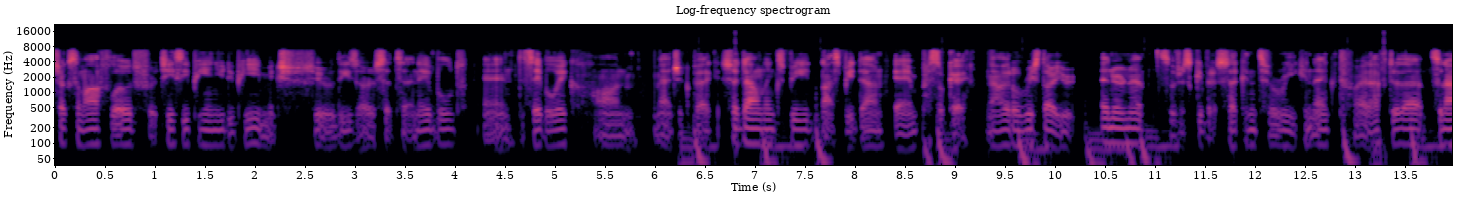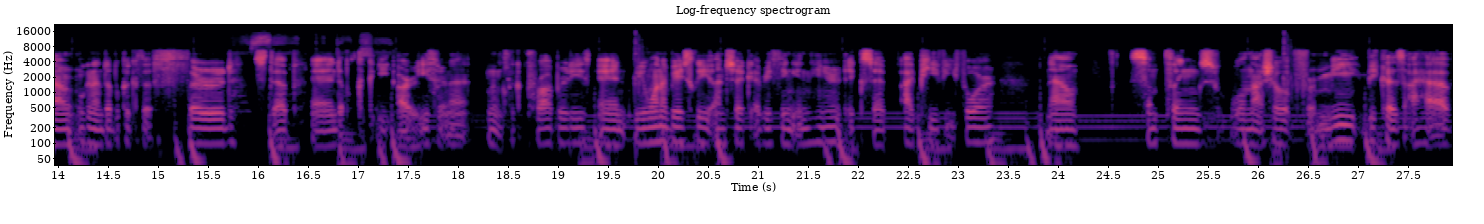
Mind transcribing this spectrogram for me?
Checksum offload for TCP and UDP. Make sure these are set to enabled and disable wake on magic packet. Shut down link speed, not speed down, and press OK. Now it'll restart your internet, so just give it a second to reconnect right after that. So now we're going to double click the third step and double click our ethernet. We're going to click properties and we want to basically uncheck everything in here except IPv4. Now some things will not show up for me because I have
